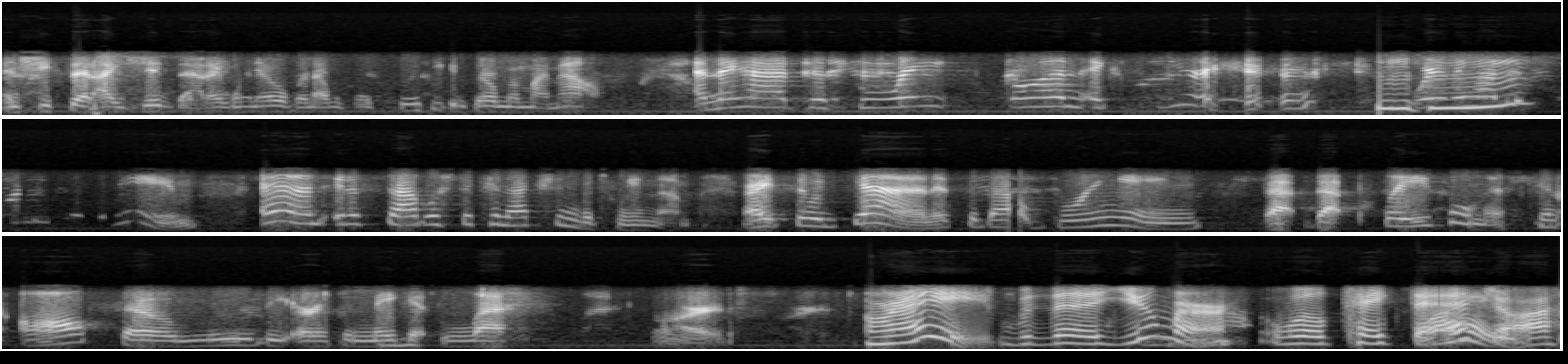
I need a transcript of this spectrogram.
And she said, I did that. I went over and I was like, see if you can throw them in my mouth. And they had this great, fun experience where they had Mhm. this wonderful game. And it established a connection between them, right? So again, it's about bringing that that playfulness can also move the earth and make it less hard. Right. With The humor will take the edge off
